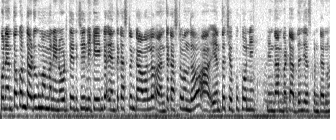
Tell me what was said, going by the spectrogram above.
కొన్ని ఎంతో కొంత అడుగు మమ్మ నీ నోటు తెరిచి నీకు ఎంత కష్టం కావాలో ఎంత కష్టం ఉందో ఎంతో చెప్పుకొని నేను దాన్ని బట్టి అర్థం చేసుకుంటాను.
